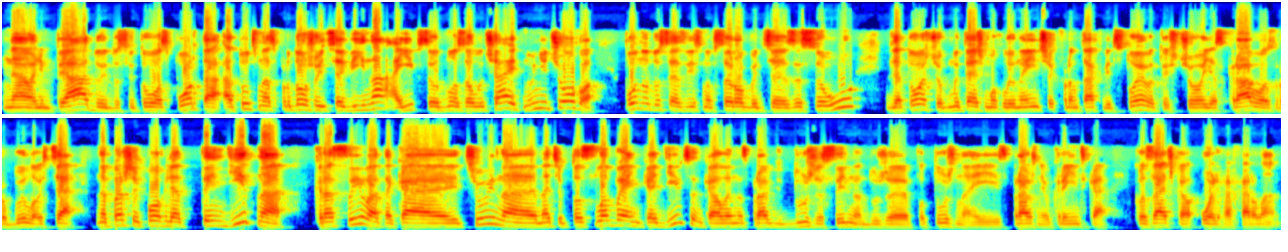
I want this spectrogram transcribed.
на Олімпіаду і до світового спорту. А тут в нас продовжується війна, а їх все одно залучають. Ну нічого. Понад усе, звісно, все робить е, ЗСУ для того, щоб ми теж могли на інших фронтах відстоювати, що яскраво зробила ось ця, на перший погляд, тендітна, красива, така чуйна, начебто слабенька дівчинка, але насправді дуже сильна, дуже потужна і справжня українська козачка Ольга Харлан.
